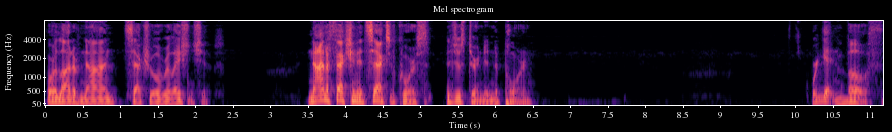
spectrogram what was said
or a lot of non sexual relationships. Non affectionate sex, of course, is just turned into porn. We're getting both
